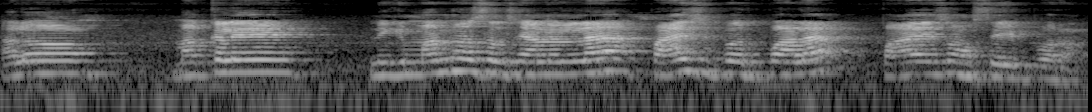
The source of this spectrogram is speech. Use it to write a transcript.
ஹலோ மக்களே இன்னைக்கு மண் வாசல் சேனலில் பாயச பருப்பால் பாயசம் செய்ய போகிறோம்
